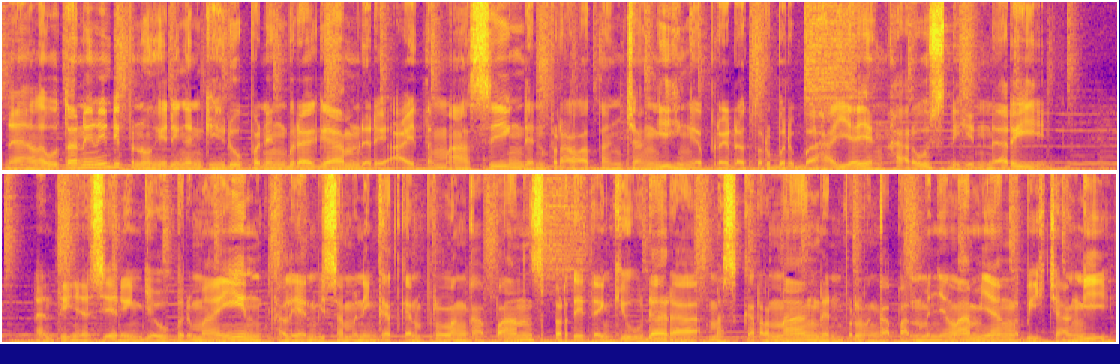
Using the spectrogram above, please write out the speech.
Nah, lautan ini dipenuhi dengan kehidupan yang beragam dari item asing dan peralatan canggih hingga predator berbahaya yang harus dihindari. Nantinya seiring jauh bermain, kalian bisa meningkatkan perlengkapan seperti tangki udara, masker renang, dan perlengkapan menyelam yang lebih canggih.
